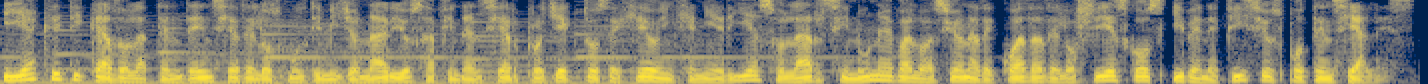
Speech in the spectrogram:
y ha criticado la tendencia de los multimillonarios a financiar proyectos de geoingeniería solar sin una evaluación adecuada de los riesgos y beneficios potenciales.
